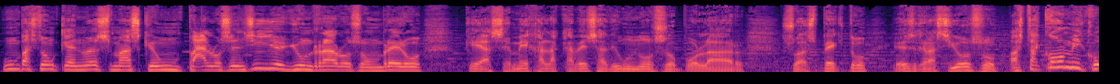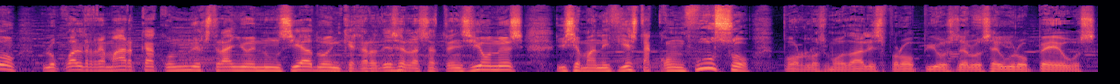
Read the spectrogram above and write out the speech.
un bastón que no es más que un palo sencillo y un raro sombrero que asemeja la cabeza de un oso polar. Su aspecto es gracioso, hasta cómico, lo cual remarca con un extraño enunciado en que agradece las atenciones y se manifiesta confuso por los modales propios de los europeos.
